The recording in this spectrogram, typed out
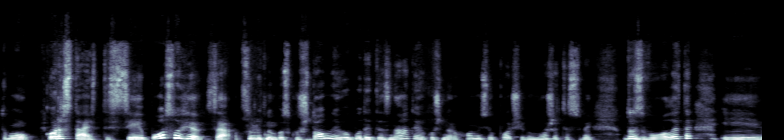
Тому користайтесь цією послуги, це абсолютно безкоштовно, і ви будете знати, яку ж нерухомість у Польщі ви можете собі дозволити, і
